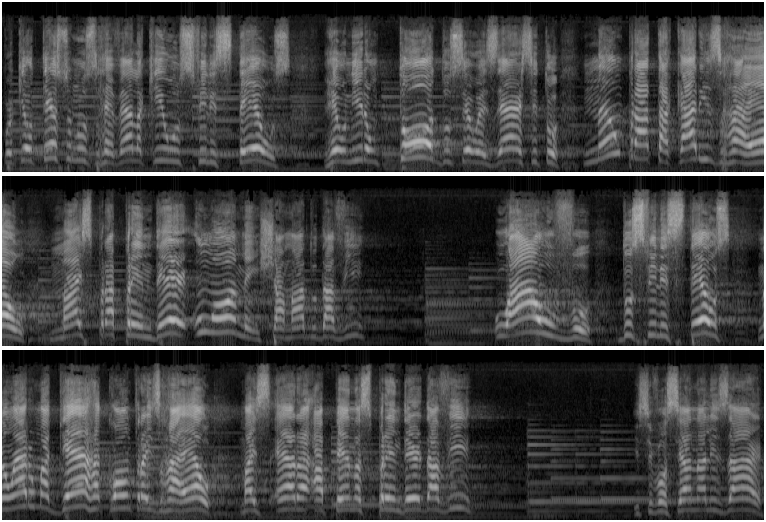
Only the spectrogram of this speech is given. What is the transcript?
porque o texto nos revela que os filisteus reuniram todo o seu exército, não para atacar Israel, mas para prender um homem chamado Davi. O alvo dos filisteus não era uma guerra contra Israel, mas era apenas prender Davi. E se você analisar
